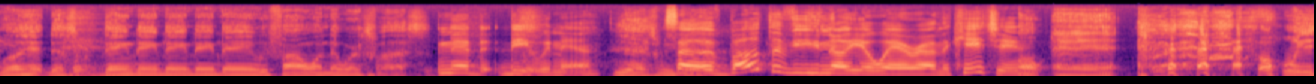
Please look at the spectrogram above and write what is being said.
we'll hit this one. Ding, ding, ding, ding, ding. We found one that works for us. Now, did we now? Yes, we So did. if both of you know your way around the kitchen, Oh, and we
